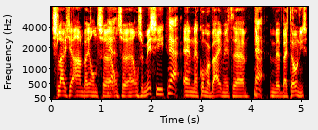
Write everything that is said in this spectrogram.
Sluit je aan bij ons, ja. onze, onze missie. Ja. En uh, kom erbij met, uh, ja. bij Tony's.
